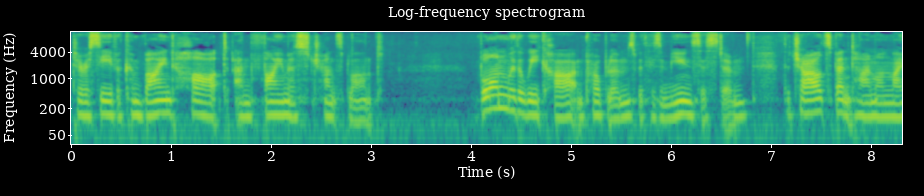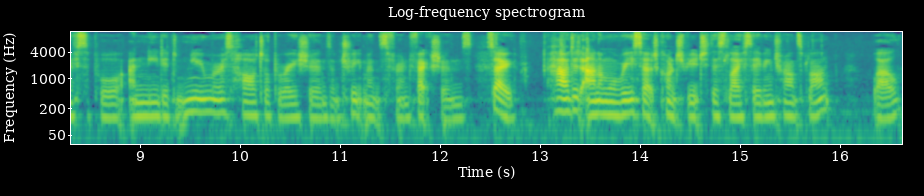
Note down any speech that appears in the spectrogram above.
to receive a combined heart and thymus transplant. Born with a weak heart and problems with his immune system, the child spent time on life support and needed numerous heart operations and treatments for infections. So, how did animal research contribute to this life saving transplant? Well,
